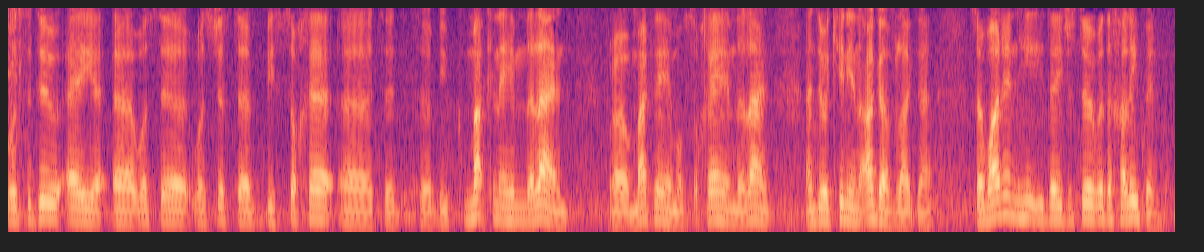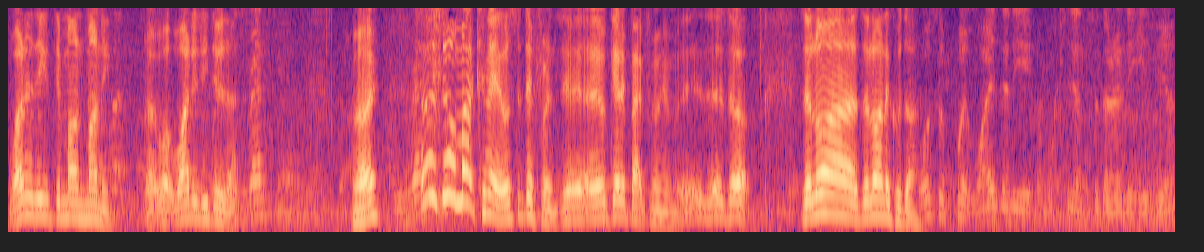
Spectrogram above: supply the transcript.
was to do a uh, was to was just to be socher uh, to to be makne him the land, or Magnim or Socheh the land and do a Kenyan Agav like that. So why didn't he? They just do it with the Khalipin. Why did he demand money? Right, why did he do that? Right? It's all Makne. What's the difference? He'll get it back from him. It's a, there's a lot, What's the point? Why is any Makne Sudar any easier?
